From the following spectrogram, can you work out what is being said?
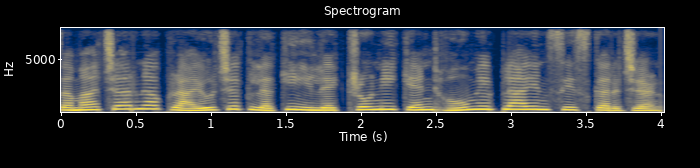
સમાચારના પ્રાયોજક lucky electronic and home appliances Karjan.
